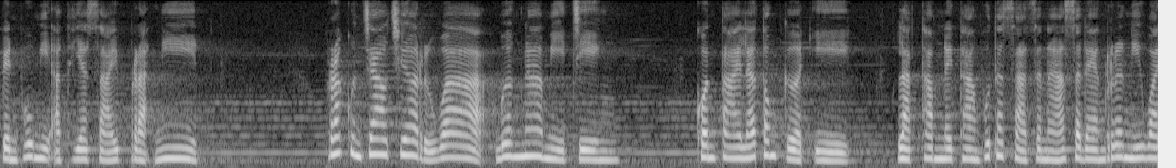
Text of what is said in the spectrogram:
เป็นผู้มีอัธยาศัยประณีต พระคุณเจ้าเชื่อหรือว่าเบื้องหน้ามีจริง คนตายแล้วต้องเกิดอีก หลักธรรมในทางพุทธศาสนาแสดงเรื่องนี้ไว้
